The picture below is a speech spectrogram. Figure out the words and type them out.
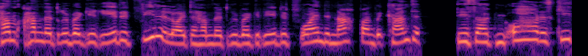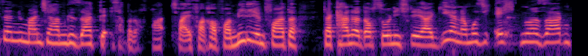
haben, haben darüber geredet. Viele Leute haben darüber geredet. Freunde, Nachbarn, Bekannte, die sagen, oh, das geht dann. Manche haben gesagt, der ist aber doch zweifacher Familienvater. Da kann er doch so nicht reagieren. Da muss ich echt nur sagen,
